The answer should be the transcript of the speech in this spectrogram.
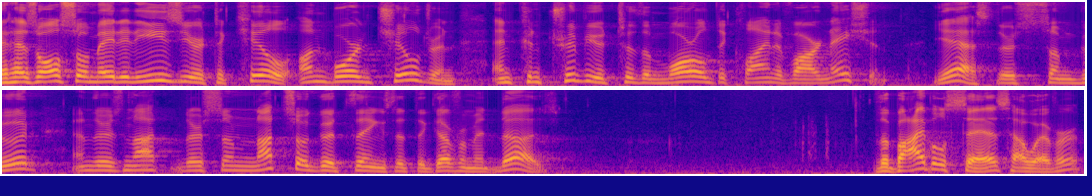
it has also made it easier to kill unborn children and contribute to the moral decline of our nation. Yes, there's some good and there's, not, there's some not so good things that the government does. The Bible says, however,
